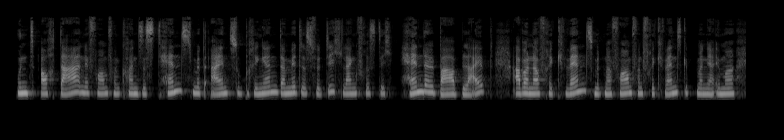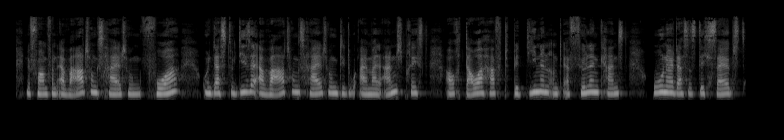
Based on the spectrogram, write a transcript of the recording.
und auch da eine Form von Konsistenz mit einzubringen, damit es für dich langfristig handelbar bleibt. Aber einer Frequenz, mit einer Form von Frequenz gibt man ja immer eine Form von Erwartungshaltung vor und dass du diese Erwartungshaltung, die du einmal ansprichst, auch dauerhaft bedienen und erfüllen kannst, ohne dass es dich selbst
